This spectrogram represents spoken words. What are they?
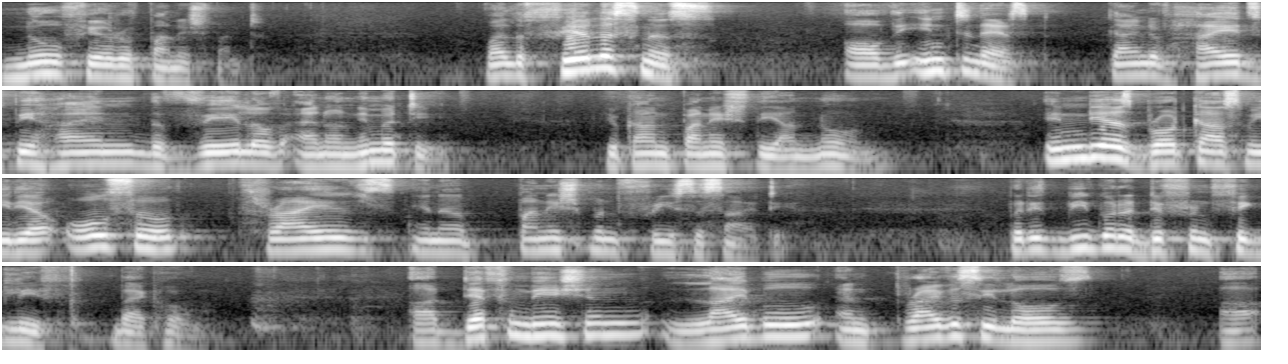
no fear of punishment. While the fearlessness of the internet kind of hides behind the veil of anonymity, you can't punish the unknown. India's broadcast media also thrives in a punishment free society. But it, we've got a different fig leaf back home. Our defamation, libel, and privacy laws are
